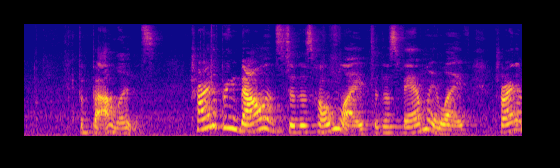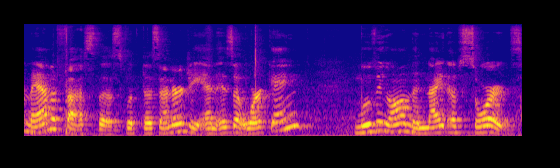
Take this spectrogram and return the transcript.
the balance? Trying to bring balance to this home life, to this family life. Trying to manifest this with this energy. And is it working? Moving on, the Knight of Swords.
